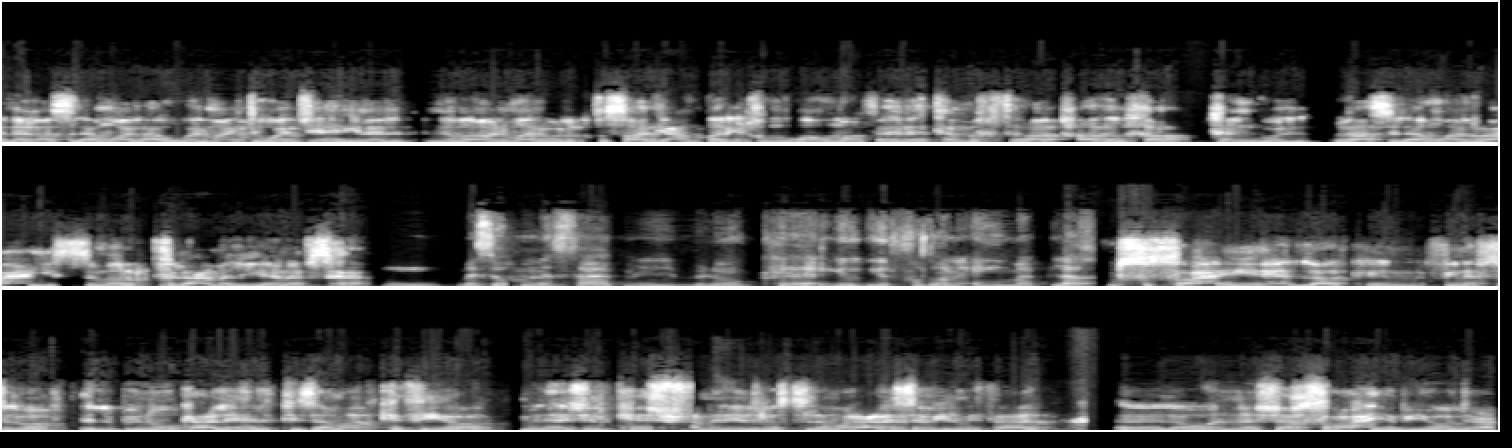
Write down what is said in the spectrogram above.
لأن غسل الأموال أول ما يتوجه إلى النظام المالي والاقتصادي عن طريقهم هم، فإذا تم اختراق هذا الخط خلينا نقول غسل الأموال راح يستمر في العملية نفسها. بس من الصعب من البنوك يرفضون أي مبلغ. صحيح لكن في نفس الوقت البنوك عليها التزامات كثيرة من أجل كشف عملية غسل الأموال، على سبيل المثال لو أن شخص راح يبي يودع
